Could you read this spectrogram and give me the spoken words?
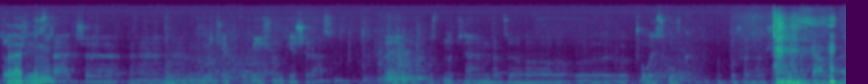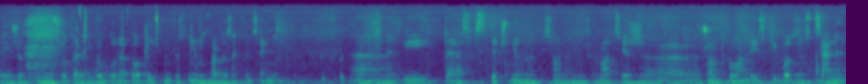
to jest tak, że w momencie jak kupiliśmy pierwszy raz, to ja po prostu napisałem bardzo e, czułe słówka. Kawa i że super i w ogóle, bo byliśmy po prostu nią bardzo zachwyceni. E, I teraz w styczniu napisał nam informację, że rząd ruandyjski podniósł ceny,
